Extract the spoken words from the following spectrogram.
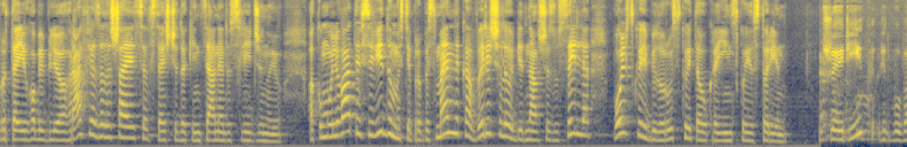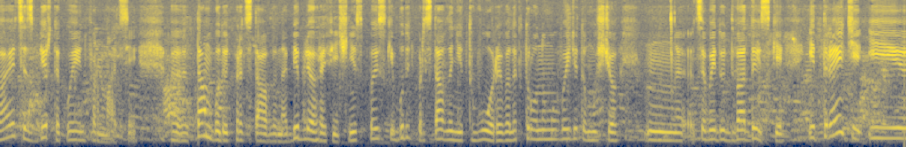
проте його бібліографія залишається все ще до кінця недослідженою. Акумулювати всі відомості про письменника вирішили, об'єднавши зусилля польської, білоруської та української сторін. Вже рік відбувається збір такої інформації. Е, Там будуть представлені бібліографічні списки, будуть представлені твори в електронному виді, тому що це вийдуть два диски. І третій, і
